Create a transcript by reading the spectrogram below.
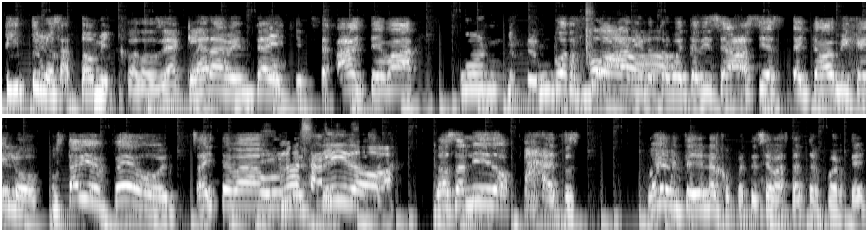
títulos atómicos. O sea, claramente hay quien dice, ay, te va un, God of War, y el otro güey te dice, ah, sí, ahí te va mi Halo. Pues está bien feo, ahí te va un. No ha este, salido. No ha salido. Entonces, obviamente hay una competencia bastante fuerte.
